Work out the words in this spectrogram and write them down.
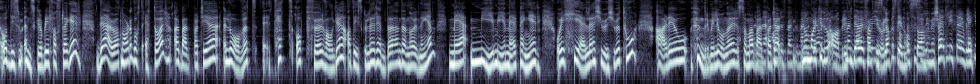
og de som ønsker å bli fastleger, det er jo at nå har det gått ett år. Arbeiderpartiet lovet tett opp før valget at de skulle redde denne ordningen med mye, mye mer penger. Og i hele 2022 er det jo 100 millioner som Arbeiderpartiet har Nå må ikke du avbryte meg. Men det har vi faktisk lagt inn også. Et lite øyeblikk,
